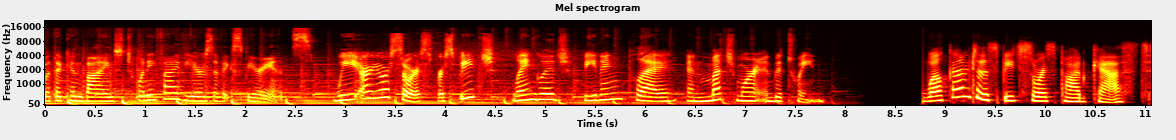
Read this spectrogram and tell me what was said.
with a combined 25 years of experience. We are your source for speech, language, feeding, play, and much more in between. Welcome to the Speech Source Podcast.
